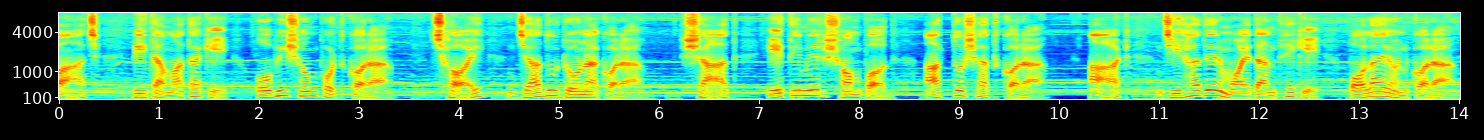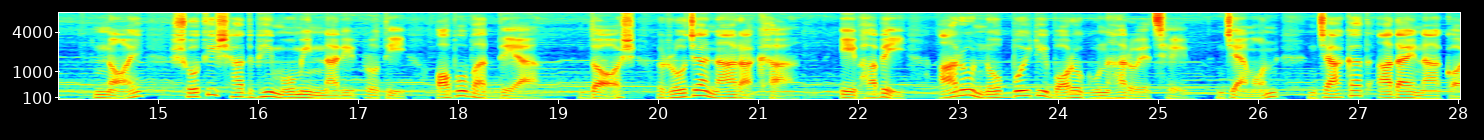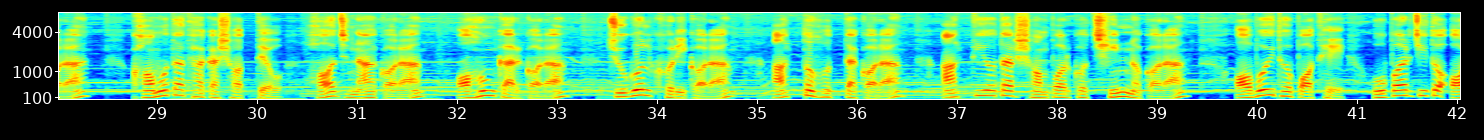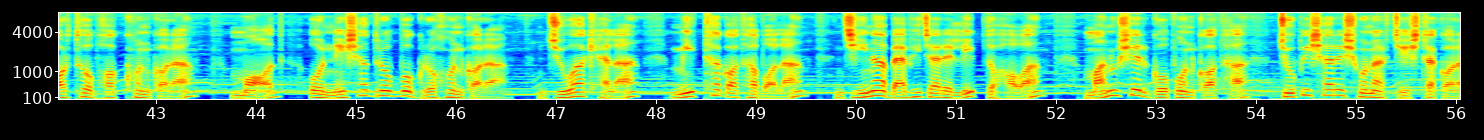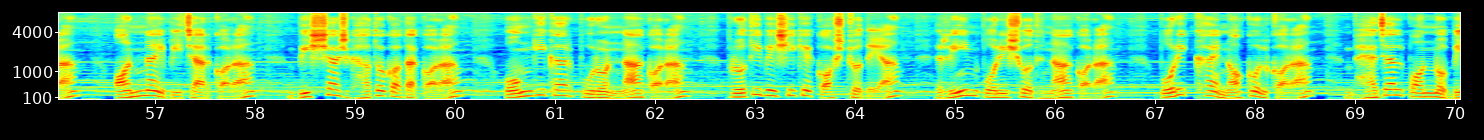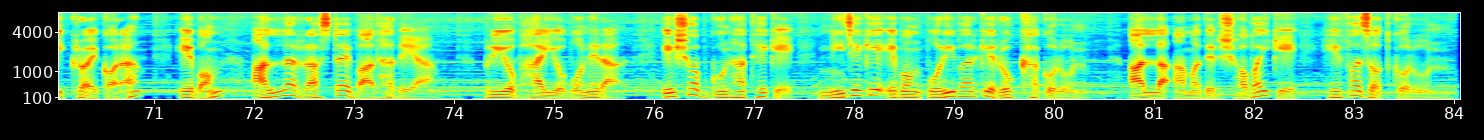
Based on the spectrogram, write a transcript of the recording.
পাঁচ পিতা মাতাকে অভিসম্পদ করা। ছয়, জাদু টোনা করা। সাত এতিমের সম্পদ আত্মসাৎ করা। আট, জিহাদের ময়দান থেকে পলায়ন করা। নয় সতী সাধ্বী মমিন নারীর প্রতি অপবাদ দেয়া। দশ, রোজা না রাখা। এভাবেই আরও নব্বইটি বড় গুনহা রয়েছে। যেমন জাকাত আদায় না করা, ক্ষমতা থাকা সত্ত্বেও হজ না করা, অহংকার করা, চুগলখড়ি করা, আত্মহত্যা করা আত্মীয়তার সম্পর্ক ছিন্ন করা, অবৈধ পথে উপার্জিত অর্থ ভক্ষণ করা, মদ ও নেশাদ্রব্য গ্রহণ করা, জুয়া খেলা, মিথ্যা কথা বলা, জিনা ব্যভিচারে লিপ্ত হওয়া, মানুষের গোপন কথা চুপিসারে শোনার চেষ্টা করা, অন্যায় বিচার করা, বিশ্বাসঘাতকতা করা, অঙ্গীকার পূরণ না করা, প্রতিবেশীকে কষ্ট দেয়া, ঋণ পরিশোধ না করা পরীক্ষায় নকল করা, ভেজাল পণ্য বিক্রয় করা এবং আল্লাহর রাস্তায় বাধা দেয়া। প্রিয় ভাই ও বোনেরা, এসব গুনহা থেকে নিজেকে এবং পরিবারকে রক্ষা করুন। আল্লাহ আমাদের সবাইকে হেফাজত করুন।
